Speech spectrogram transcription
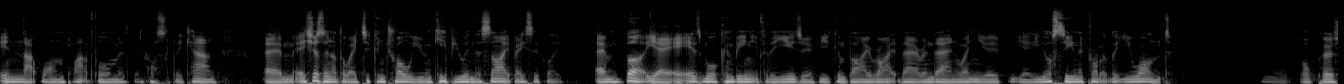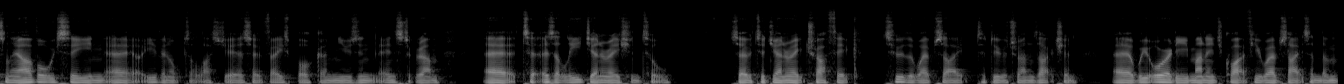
in that one platform as they possibly possibly can. Um, it's just another way to control you and keep you in the site, basically. Um, but yeah, it is more convenient for the user if you can buy right there and then when you yeah, you're seeing the product that you want. Yeah, well, personally, I've always seen uh, even up to last year, so Facebook and using Instagram uh, to, as a lead generation tool. So to generate traffic to the website to do a transaction. Uh, we already manage quite a few websites, and the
